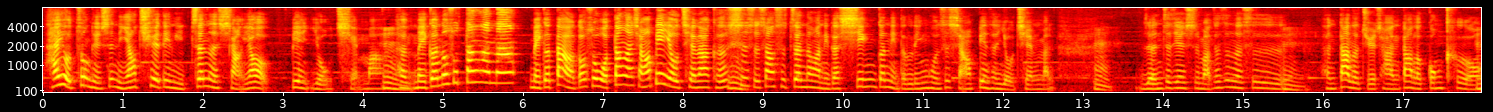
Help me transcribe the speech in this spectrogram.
还有重点是，你要确定你真的想要变有钱吗？嗯，很每个人都说当然啦，每个大佬都说我当然想要变有钱啊。可是事实上是真的吗？你的心跟你的灵魂是想要变成有钱吗？嗯，人这件事嘛，这真的是很大的觉察，很大的功课哦。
